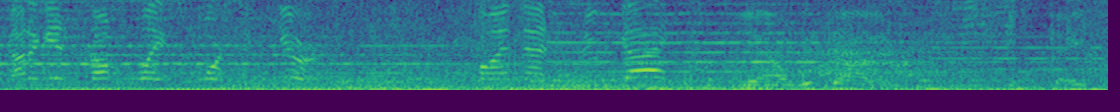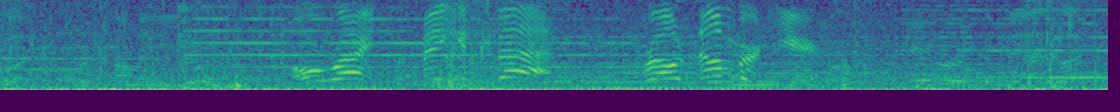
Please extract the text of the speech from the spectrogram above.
Gotta get someplace more secure. You find that suit guy? Yeah, we got him. Just stay put. We're coming to you. All right, make it fast. We're outnumbered here. You heard the man.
